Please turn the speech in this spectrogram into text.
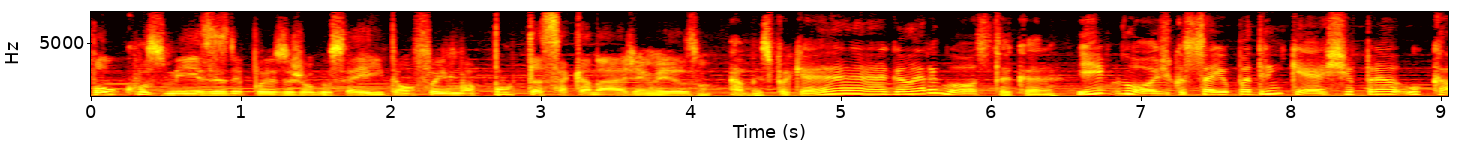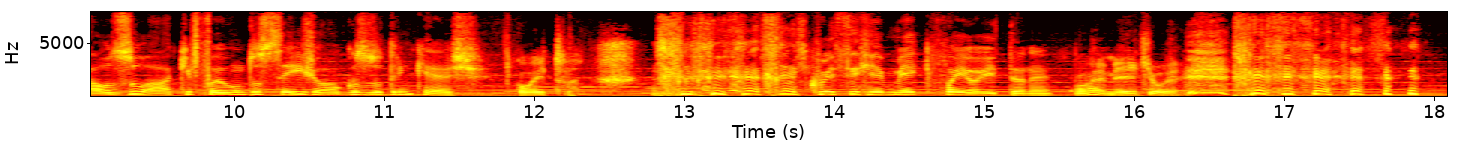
Poucos meses depois do jogo sair, então foi uma puta sacanagem mesmo. Ah, mas porque a galera gosta, cara. E, lógico, saiu pra Dreamcast pra o Caos zoar, que foi um dos seis jogos do Dreamcast. Oito. Com esse remake foi oito, né? O remake, oito.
